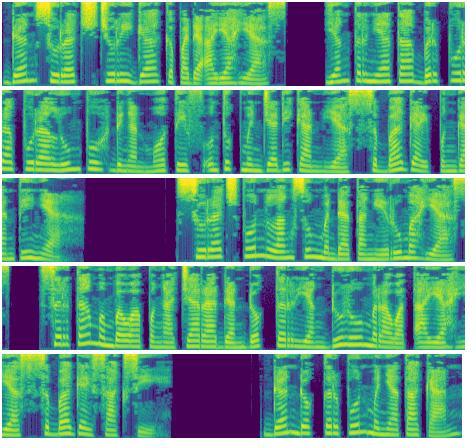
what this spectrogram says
Dan Suraj curiga kepada ayah Yas, yang ternyata berpura-pura lumpuh dengan motif untuk menjadikan Yas sebagai penggantinya. Suraj pun langsung mendatangi rumah Yas, serta membawa pengacara dan dokter yang dulu merawat ayah Yas sebagai saksi. Dan dokter pun menyatakan,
